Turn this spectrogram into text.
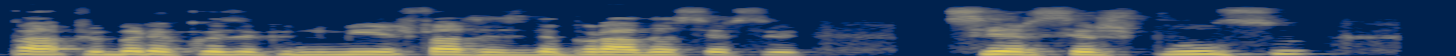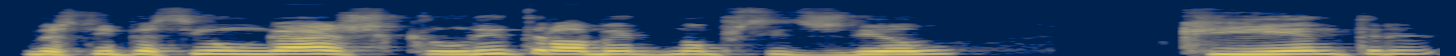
para a primeira coisa que Nemias faz essa temporada ser, ser ser expulso, mas tipo assim, um gajo que literalmente não precises dele, que entre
